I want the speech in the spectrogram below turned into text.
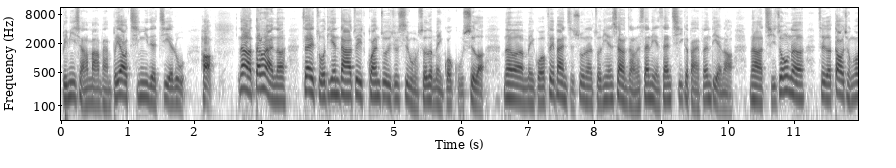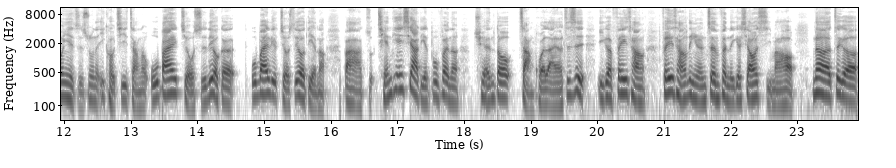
比你想的麻烦，不要轻易的介入。好，那当然呢，在昨天大家最关注的就是我们说的美国股市了。那么美国费半指数呢，昨天上涨了三点三七个百分点哦。那其中呢，这个道琼工业指数呢，一口气涨了五百九十六个。五百六九十六点呢，把前天下跌的部分呢，全都涨回来了，这是一个非常非常令人振奋的一个消息嘛，哈。那这个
